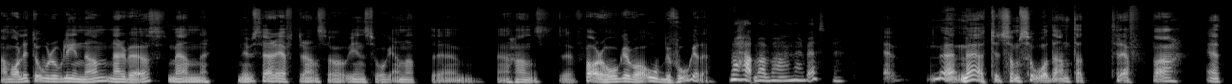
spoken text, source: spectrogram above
Han var lite orolig innan, nervös, men nu så här i efterhand så insåg han att uh, hans farhågor var obefogade. Vad, vad var han nervös för? Uh, mötet som sådant, att träffa ett,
